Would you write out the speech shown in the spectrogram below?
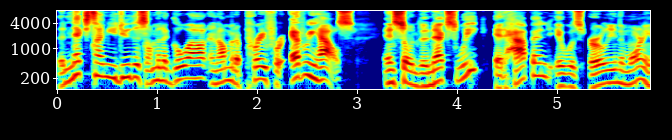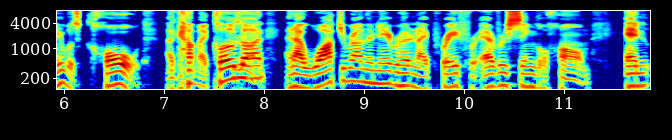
The next time you do this, I'm going to go out and I'm going to pray for every house. And so the next week, it happened. It was early in the morning. It was cold. I got my clothes mm. on and I walked around the neighborhood and I prayed for every single home. And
